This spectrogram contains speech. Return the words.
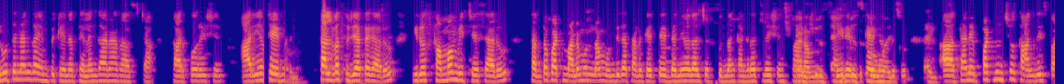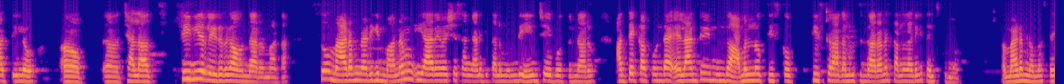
నూతనంగా ఎంపికైన తెలంగాణ రాష్ట్ర కార్పొరేషన్ ఆర్య చైర్మన్ కల్వ సుజాత గారు ఈ రోజు ఖమ్మం విచ్చేశారు. తనతో పాటు మనం ఉన్నాం. ముందుగా తనకైతే ధన్యవాదాలు చెప్తున్నాం. కంగ్రాచులేషన్స్ మేడం మీరు ఎంపికైనందుకు తను ఎప్పటి నుంచో కాంగ్రెస్ పార్టీలో చాలా సీనియర్ లీడర్గా ఉన్నారనమాట సో మేడం అడిగి మనం ఈ ఆర్యవైశ్య సంఘానికి తన ముందు ఏం చేయబోతున్నారు? అంతేకాకుండా ఎలాంటివి ముందు అమల్లోకి తీసుకో తీసుకురాగలుగుతున్నారు అని తనని అడిగి తెలుసుకుందాం. మేడం నమస్తే.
